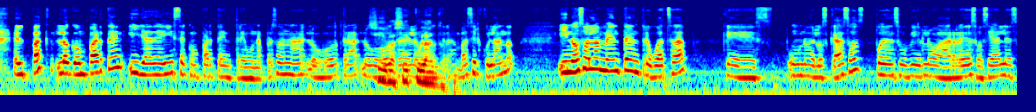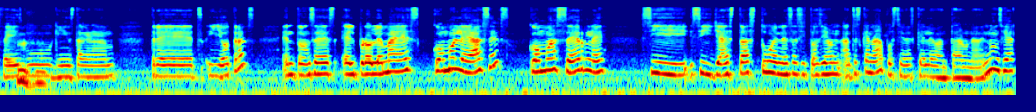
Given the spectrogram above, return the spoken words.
el pack lo comparten y ya de ahí se comparte entre una persona, luego otra, luego otra, luego otra. Va circulando. Y no solamente entre WhatsApp, que es uno de los casos, pueden subirlo a redes sociales, Facebook, Instagram, Threads y otras. Entonces, el problema es cómo le haces, cómo hacerle si, si ya estás tú en esa situación, antes que nada, pues tienes que levantar una denuncia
